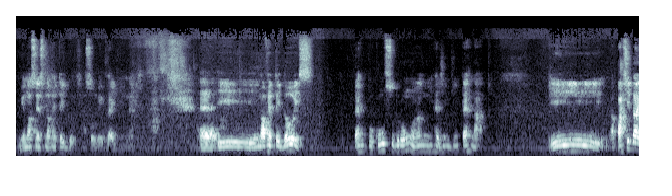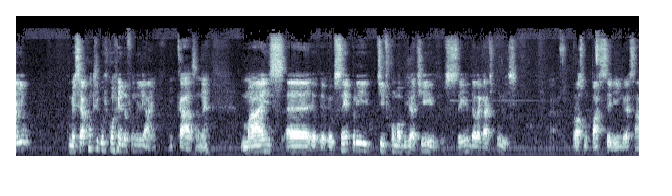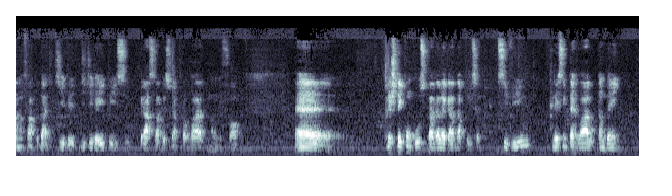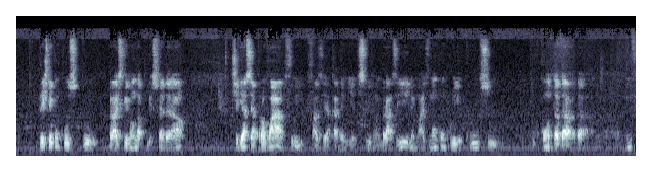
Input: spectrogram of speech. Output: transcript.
1992, eu sou meio velhinho, né? É, e em 92, o curso durou um ano em regime de internato. E a partir daí eu comecei a contribuir com renda familiar em, em casa, né? Mas é, eu, eu sempre tive como objetivo ser delegado de polícia próximo passo seria ingressar na faculdade de, de Direito, e isso, graças a Deus, foi aprovado na Unifor. É, prestei concurso para delegado da Polícia Civil. Nesse intervalo também prestei concurso para escrivão da Polícia Federal. Cheguei a ser aprovado, fui fazer academia de escrivão em Brasília, mas não concluí o curso por conta da, da,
